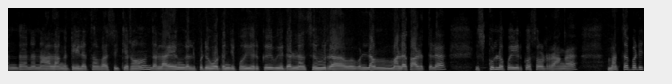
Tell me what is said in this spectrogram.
அந்தான நாலாங்கட்டியில தான் வசிக்கிறோம். இந்த லயங்கள் இப்படி உடஞ்சி போயிருக்கு. வீடெல்லாம் செவுற வெள்ளம் மழை காலத்தில் ஸ்கூலில் போய் இருக்க சொல்கிறாங்க மற்றபடி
